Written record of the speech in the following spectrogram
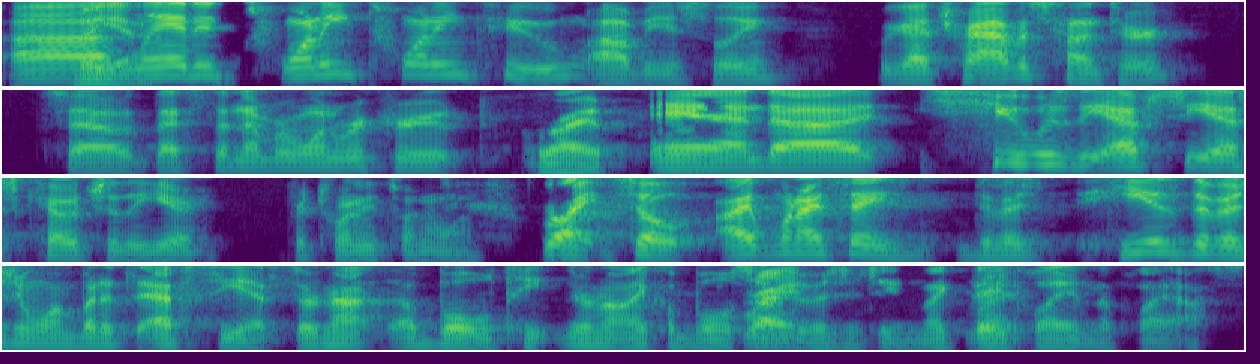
Uh, yeah. Landed 2022, obviously. We got Travis Hunter, So that's the number one recruit. Right. And uh, he was the FCS coach of the year for 2021. Right. So I when I say division, he is Division One, but it's FCS. They're not a bowl team. They're not like a bowl Right. division team. Like they Right. play in the playoffs.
